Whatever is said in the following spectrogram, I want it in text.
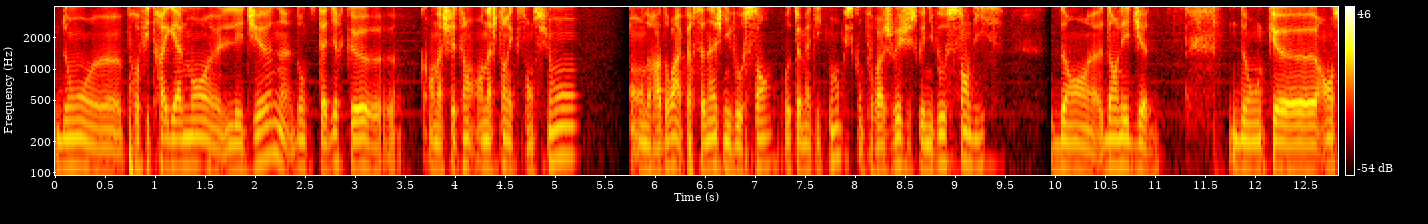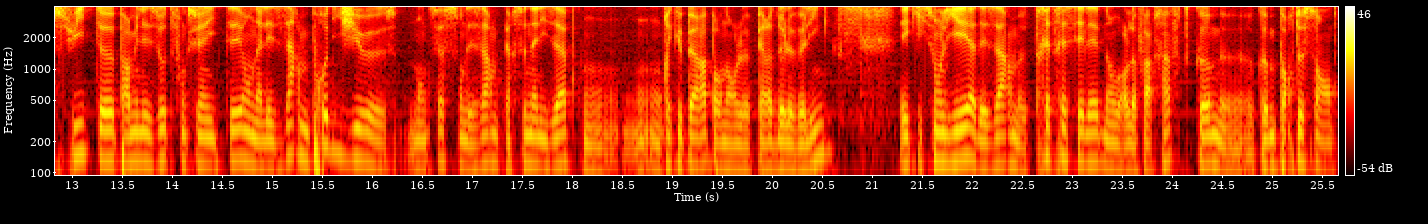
dont euh, profitera également euh, Legion. Donc c'est-à-dire que en achetant en achetant l'extension, on aura droit à un personnage niveau 100 automatiquement, puisqu'on pourra jouer jusqu'au niveau 110 dans, dans Legion. Donc euh, ensuite, euh, parmi les autres fonctionnalités, on a les armes prodigieuses. Donc ça, ce sont des armes personnalisables qu'on on récupérera pendant le période de leveling et qui sont liées à des armes très très célèbres dans World of Warcraft, comme euh, comme porte-cendre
